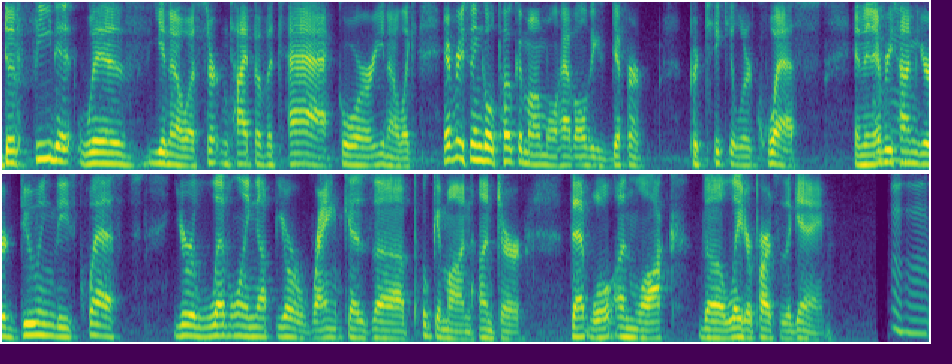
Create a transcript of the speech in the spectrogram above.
defeat it with you know a certain type of attack or you know like every single pokemon will have all these different particular quests. And then every Mhm. time you're doing these quests you're leveling up your rank as a pokemon hunter that will unlock the later parts of the game. Hmm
